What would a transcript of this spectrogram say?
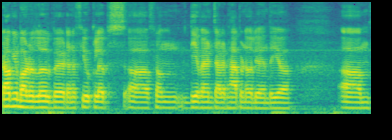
talking about it a little bit and a few clips uh, from the events that had happened earlier in the year. Um,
